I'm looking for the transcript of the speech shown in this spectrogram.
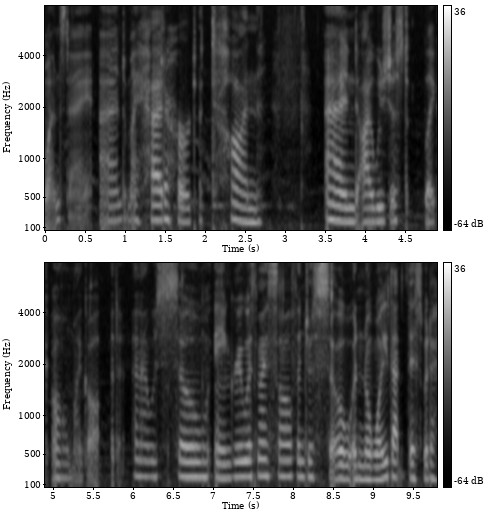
Wednesday, and my head hurt a ton. And I was just like, oh my god. And I was so angry with myself and just so annoyed that this would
